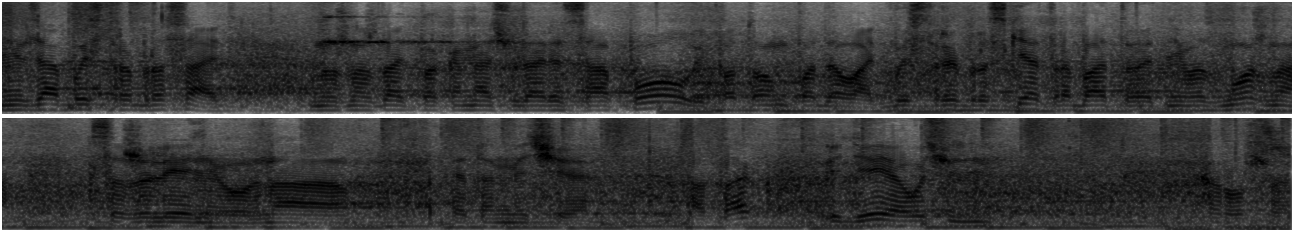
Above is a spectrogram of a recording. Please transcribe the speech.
нельзя быстро бросать. Нужно ждать, пока мяч ударится о пол и потом подавать. Быстрые броски отрабатывать невозможно, к сожалению, на этом мяче. А так, идея очень хорошая.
